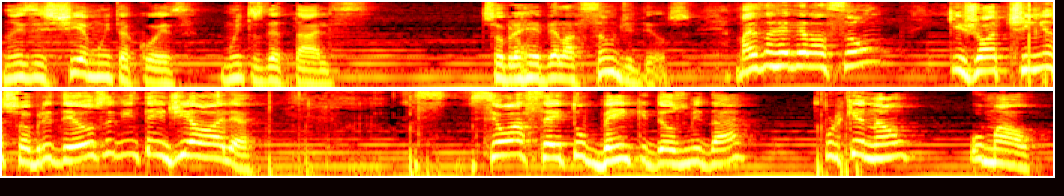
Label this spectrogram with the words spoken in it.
Não existia muita coisa, muitos detalhes sobre a revelação de Deus. Mas na revelação que Jó tinha sobre Deus, ele entendia: olha, se eu aceito o bem que Deus me dá, por que não o mal?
